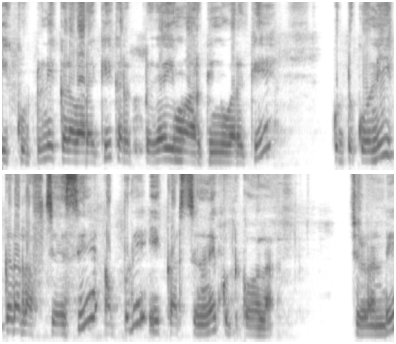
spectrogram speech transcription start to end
ఈ కుట్టుని ఇక్కడ వరకు కరెక్ట్గా ఈ మార్కింగ్ వరకు కుట్టుకొని ఇక్కడ రఫ్ చేసి అప్పుడు ఈ కట్స్ని కుట్టుకోవాలా? చూడండి.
